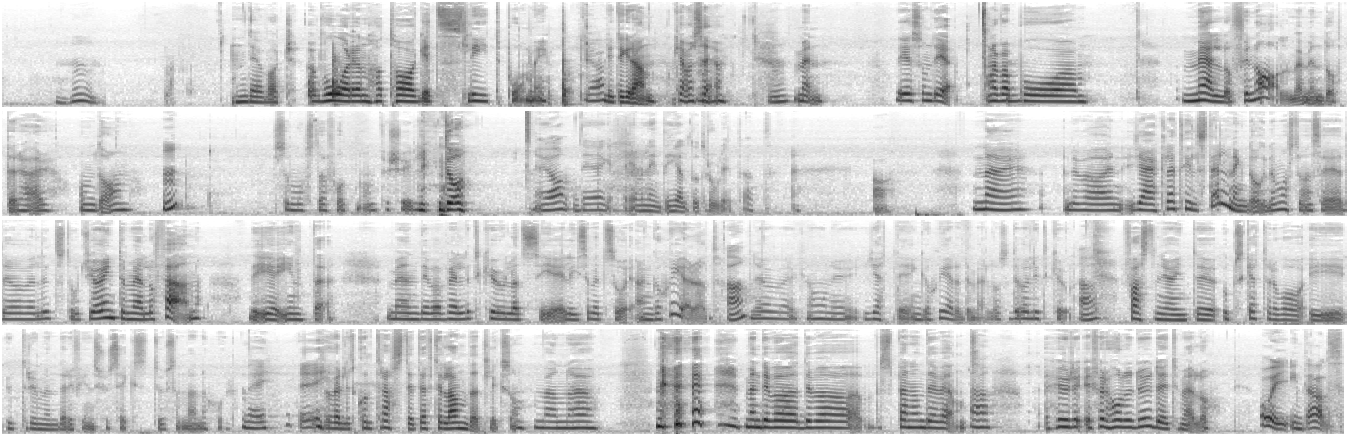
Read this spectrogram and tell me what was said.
Det har varit, våren har tagit slit på mig. Ja. Lite grann kan man säga. Men det är som det är. Jag var på mellofinal med min dotter här om dagen. Mm. Så måste ha fått någon förkylning då. Ja, det är väl inte helt otroligt att... Ja. Nej, det var en jäkla tillställning då, det måste man säga. Det var väldigt stort. Jag är inte mellofan, det är jag inte. Men det var väldigt kul att se Elisabeth så engagerad. Ja. Det var verkligen, hon är jätteengagerad i Mello, så det var lite kul. ja. Fastän jag inte uppskattar att vara i utrymmen där det finns 26 000 människor. Nej. Det var väldigt kontrastigt efter landet liksom. Men, eh, men det, var, det var spännande event. Ja. Hur förhåller du dig till Mello? Oj, inte alls.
